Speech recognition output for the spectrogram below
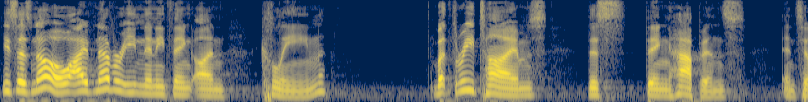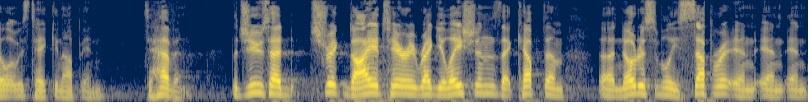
He says, No, I've never eaten anything unclean. But three times this thing happens until it was taken up into heaven. The Jews had strict dietary regulations that kept them uh, noticeably separate and, and, and,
